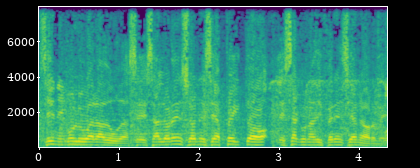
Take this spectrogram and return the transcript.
Sin ningún lugar a dudas. San Lorenzo en ese aspecto le saca una diferencia enorme. Hoy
